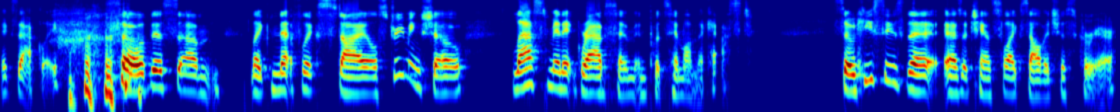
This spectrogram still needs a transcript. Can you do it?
Exactly. so this um, like Netflix style streaming show last minute grabs him and puts him on the cast. So he sees that as a chance to like salvage his career.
